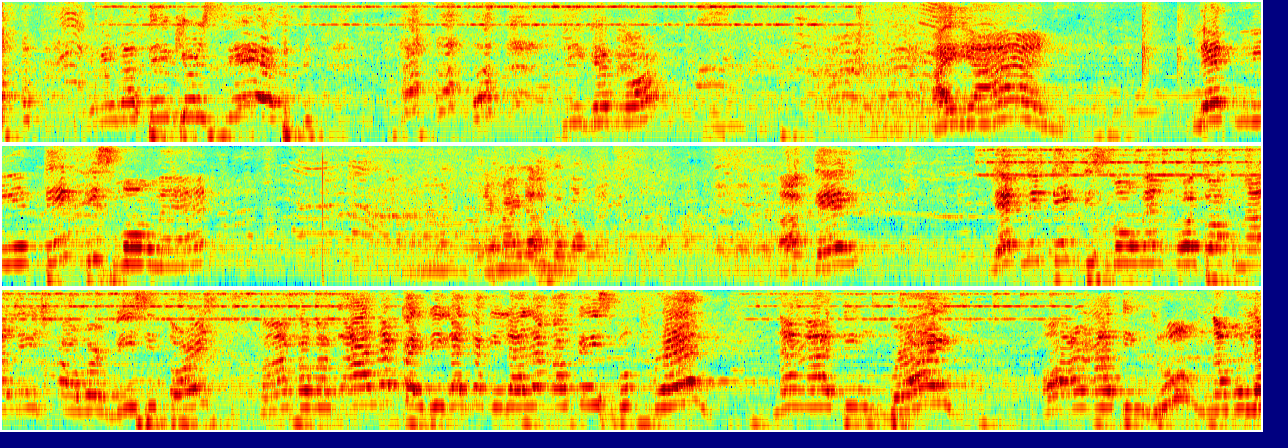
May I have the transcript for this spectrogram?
you may Sige po. Ayan. Let me take this moment. Okay. Let me take this moment po to acknowledge our visitors, mga kamag-anak, ka-Facebook friend ng ating bride o ang ating groom na mula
